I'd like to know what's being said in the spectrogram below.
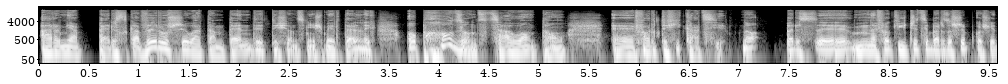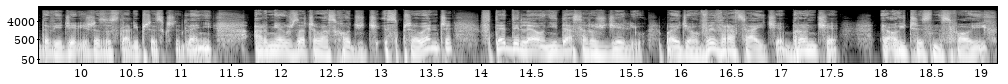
armia perska wyruszyła tamtędy, tysiąc nieśmiertelnych, obchodząc całą tą e, fortyfikację. No, Pers, e, Fokijczycy bardzo szybko się dowiedzieli, że zostali przeskrzydleni. Armia już zaczęła schodzić z przełęczy. Wtedy Leonidas rozdzielił. Powiedział, wy wracajcie, brońcie ojczyzn swoich,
